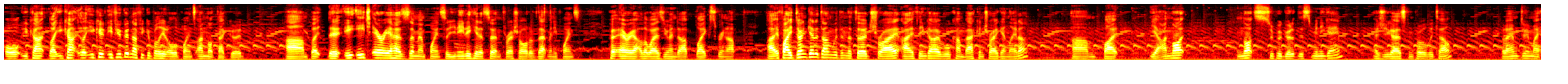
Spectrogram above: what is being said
all you can't like you can't like you could if you're good enough you could probably hit all the points i'm not that good um, but the, each area has a certain points so you need to hit a certain threshold of that many points per area otherwise you end up like screwing up Uh, if I don't get it done within the third try, I think I will come back and try again later. Um, but yeah, I'm not I'm not super good at this mini game, as you guys can probably tell. But I am doing my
